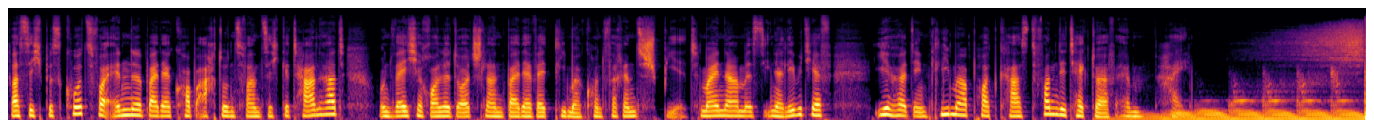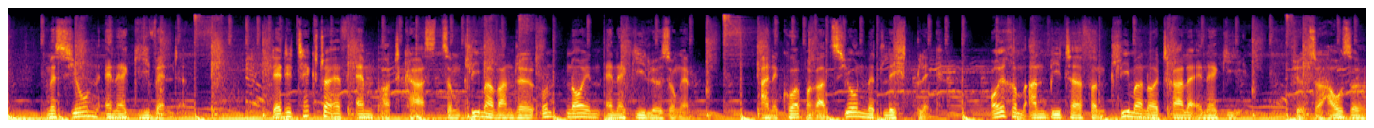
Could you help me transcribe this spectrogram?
was sich bis kurz vor Ende bei der COP28 getan hat und welche Rolle Deutschland bei der Weltklimakonferenz spielt. Mein Name ist Ina Lebetjew. Ihr hört den Klimapodcast von Detektor FM. Hi. Mission Energiewende. Der Detektor FM Podcast zum Klimawandel und neuen Energielösungen. Eine Kooperation mit Lichtblick, eurem Anbieter von klimaneutraler Energie für zu Hause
